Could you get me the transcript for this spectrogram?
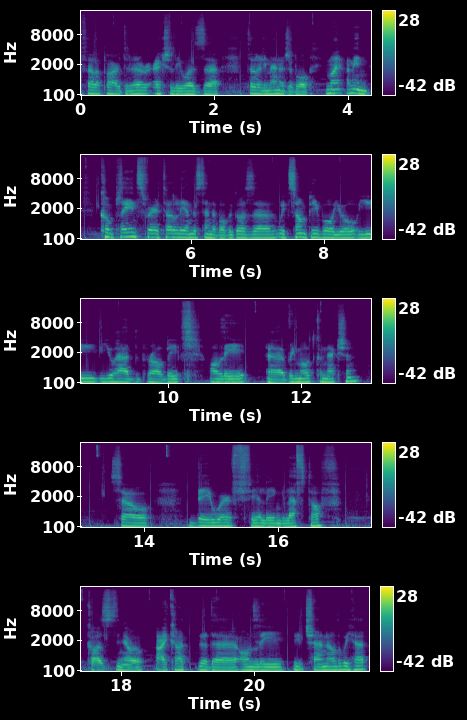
fell apart. There actually was uh, totally manageable. My, I mean, complaints were totally understandable because uh, with some people you you, you had probably only uh, remote connection, so they were feeling left off because you know I cut the, the only channel we had,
